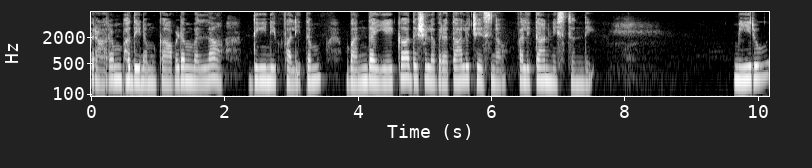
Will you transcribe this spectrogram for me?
ప్రారంభ దినం కావడం వల్ల దీని ఫలితం వంద ఏకాదశుల వ్రతాలు చేసిన ఫలితాన్నిస్తుంది. మీరు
